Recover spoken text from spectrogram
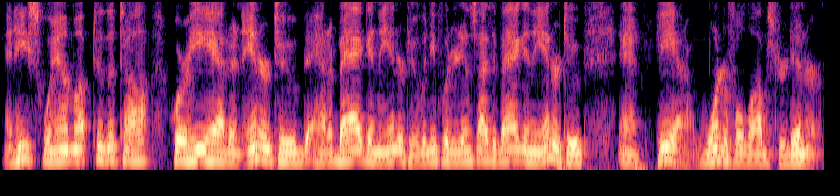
and he swam up to the top where he had an inner tube that had a bag in the inner tube and he put it inside the bag in the inner tube and he had a wonderful lobster dinner.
